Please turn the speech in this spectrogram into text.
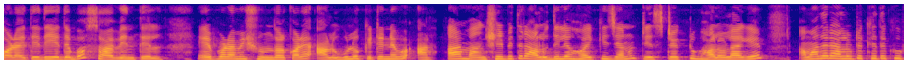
কড়াইতে দিয়ে দেবো সয়াবিন তেল। এরপর আমি সুন্দর করে আলুগুলো কেটে নেব। আর আর মাংসের ভিতরে আলু দিলে হয় কি যেন টেস্টটা একটু ভালো লাগে। আমাদের আলুটা খেতে খুব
